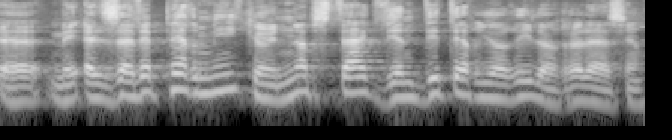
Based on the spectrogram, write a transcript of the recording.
euh, mais elles avaient permis qu'un obstacle vienne détériorer leur relation.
